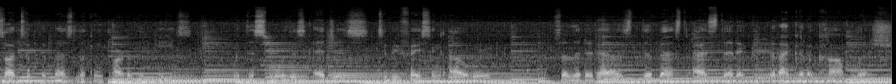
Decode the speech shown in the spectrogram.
So i took the best looking part of the piece with the smoothest edges to be facing outward so that it has the best aesthetic that I could accomplish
